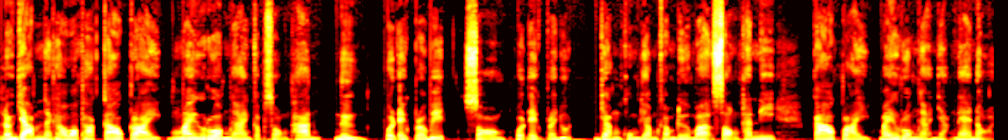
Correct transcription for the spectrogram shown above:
แล้วย้ำนะคะว่าพักก้าวไกลไม่ร่วมงานกับสองท่าน 1. พลเอกประวิตย์ 2. พลเอกประยุทธ์ยังคงย้ำคำเดิมว่า 2 ท่านนี้ ก้าวไกลไม่ร่วมงานอย่างแน่นอน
